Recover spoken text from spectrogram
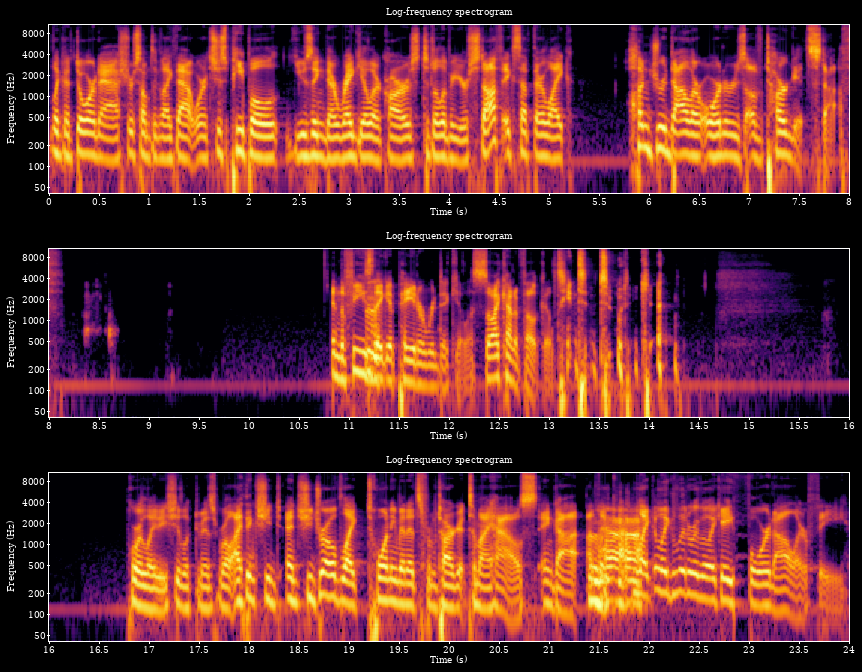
like a DoorDash or something like that, where it's just people using their regular cars to deliver your stuff, except they're like hundred dollar orders of Target stuff. And the fees Hmm. they get paid are ridiculous. So I kind of felt guilty and didn't do it again. Poor lady, she looked miserable. I think she and she drove like 20 minutes from Target to my house and got like like, like literally like a four dollar fee.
